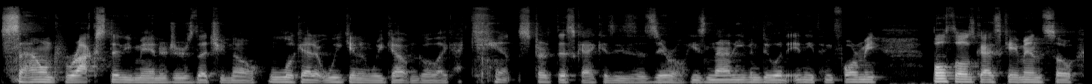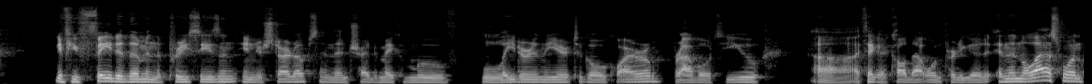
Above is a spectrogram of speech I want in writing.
sound rock steady managers that you know look at it week in and week out and go like i can't start this guy because he's a zero. He's not even doing anything for me. Both those guys came in. So if you faded them in the preseason in your startups and then tried to make a move later in the year to go acquire them bravo to you. Uh, i think i called that one pretty good. And then the last one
